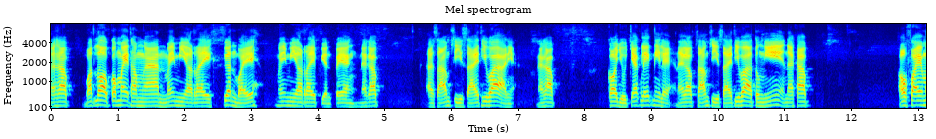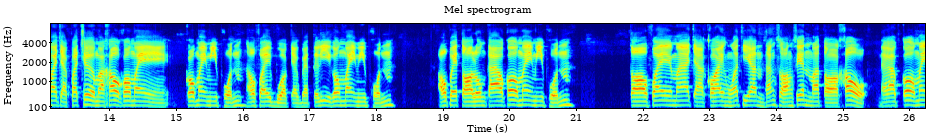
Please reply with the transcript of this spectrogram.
นะครับ วัดรอบก็ไม่ทำงาน ไม่มีอะไรเคลื่อนไหว ไม่มีอะไรเปลี่ยนแปลงนะครับ สามสี่สายที่ว่าเนี่ยนะครับ ก็อยู่แจ็คเล็กนี่แหละนะครับสามสี่สายที่ว่าตรงนี้นะครับ เอาไฟมาจากพัชเชอร์มาเข้าก็ไม่ก็ไม่มีผล เอาไฟบวกจากแบตเตอรี่ก็ไม่มีผล เอาไปต่อลงกาวก็ไม่มีผล ต่อไฟมาจากคอยหัวเทียนทั้งสองเส้นมาต่อเข้านะครับ ก็ไม่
